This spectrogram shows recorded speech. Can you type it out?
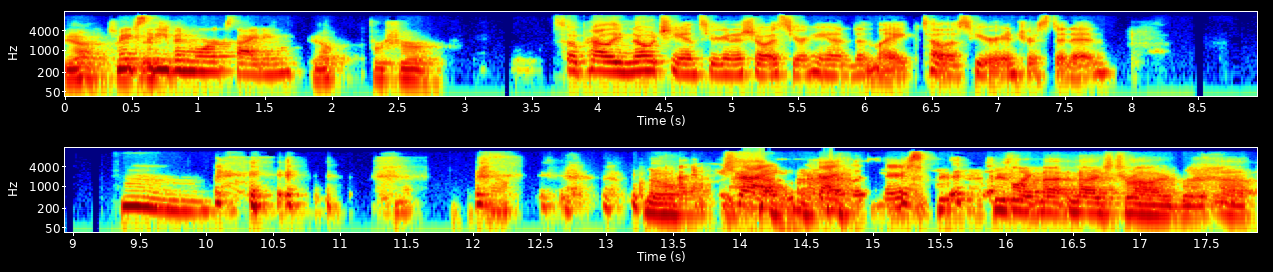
yeah it's- Makes it even more exciting. yep for sure So, probably no chance you're going to show us your hand and like tell us who you're interested in. Hmm. no. You tried, you tried, listeners. she's like "Ni- nice try but uh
